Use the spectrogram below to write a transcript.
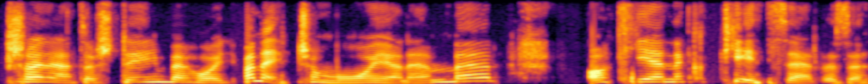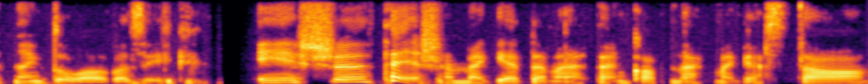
sajnálatos ténybe, hogy van egy csomó olyan ember, aki ennek a két szervezetnek dolgozik. És teljesen megérdemelten kapnák meg ezt a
